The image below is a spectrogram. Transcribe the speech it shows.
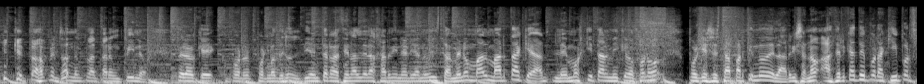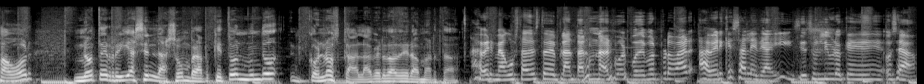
que estaba pensando en plantar un pino. Pero que por, por lo del Día Internacional de la Jardinería Nudista. Menos mal, Marta, que le hemos quitado el micrófono porque se está partiendo de la risa. No, acércate por aquí, por favor. No te rías en la sombra. Que todo el mundo conozca a la verdadera Marta. A ver, me ha gustado esto de plantar un árbol. Podemos probar a ver qué sale de ahí. Si es un libro que. O sea,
